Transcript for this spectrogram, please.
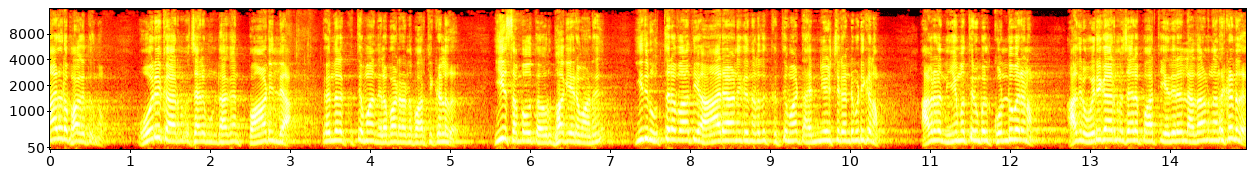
ആരുടെ ഭാഗത്തു നിന്നും ഒരു കാരണവശാലും ഉണ്ടാകാൻ പാടില്ല. എന്നുള്ള കൃത്യമായ നിലപാടാണ് പാർട്ടിക്കുള്ളത്. ഈ സംഭവം ദൗർഭാഗ്യകരമാണ്. ഇതിന് ഉത്തരവാദി ആരാണ് എന്നുള്ളത് കൃത്യമായിട്ട് അന്വേഷിച്ച് കണ്ടുപിടിക്കണം. അവരുടെ നിയമത്തിന് മുമ്പിൽ കൊണ്ടുവരണം. അതിൽ ഒരു കാരണവശാലും പാർട്ടി എതിരല്ല അതാണ് നടക്കേണ്ടത്.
